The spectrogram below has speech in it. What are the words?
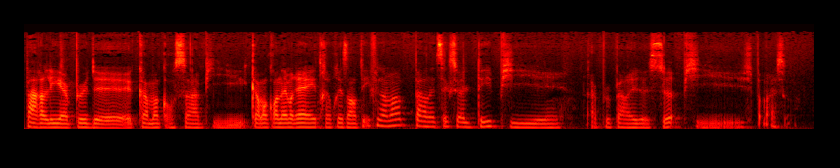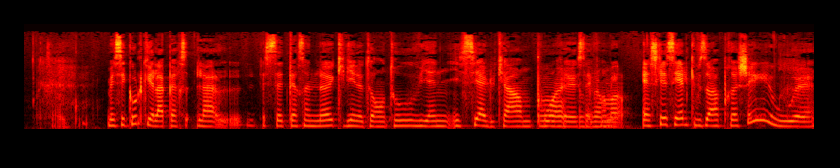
parler un peu de comment on se sent, puis comment on aimerait être représenté, finalement, par notre sexualité, puis euh, un peu parler de ça. Puis, c'est pas mal ça. Cool. Mais c'est cool que la, pers- la- cette personne-là qui vient de Toronto vienne ici à l'UQAM pour Ouais, euh, s'informer. vraiment. Est-ce que c'est elle qui vous a approché ou euh,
